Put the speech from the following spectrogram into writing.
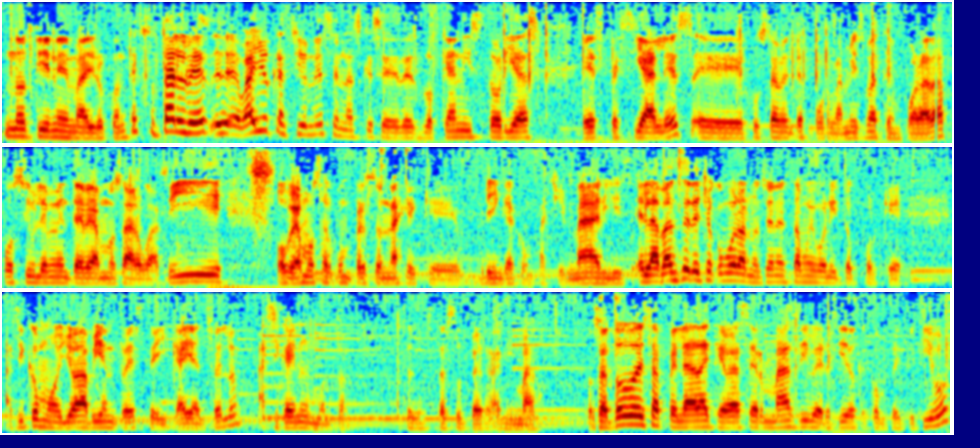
no tiene mayor contexto. Tal vez eh, hay ocasiones en las que se desbloquean historias especiales eh, justamente por la misma temporada. Posiblemente veamos algo así o veamos algún personaje que brinca con Pachimaris. El avance de hecho como lo anuncian está muy bonito porque así como yo aviento este y cae al suelo, así caen un montón. Entonces está súper animado. O sea, todo esa pelada que va a ser más divertido que competitivo,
